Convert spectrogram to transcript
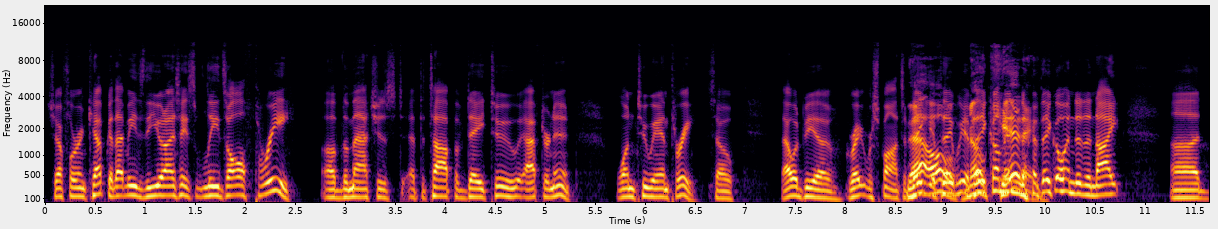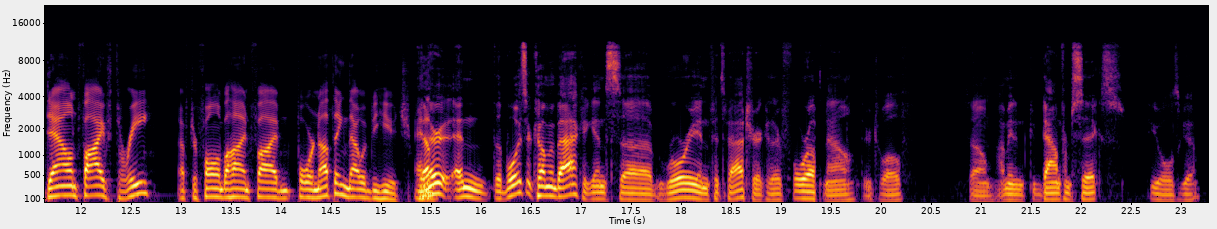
Scheffler and Koepka. That means the United States leads all three of the matches at the top of day two afternoon, one, two, and three. So that would be a great response if That- they, if they, oh, if no they come in if they go into the night uh, down five three after falling behind five four nothing. That would be huge. And they're and the boys are coming back against uh, Rory and Fitzpatrick. They're four up now through twelve. So I mean, down from six a few holes ago.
